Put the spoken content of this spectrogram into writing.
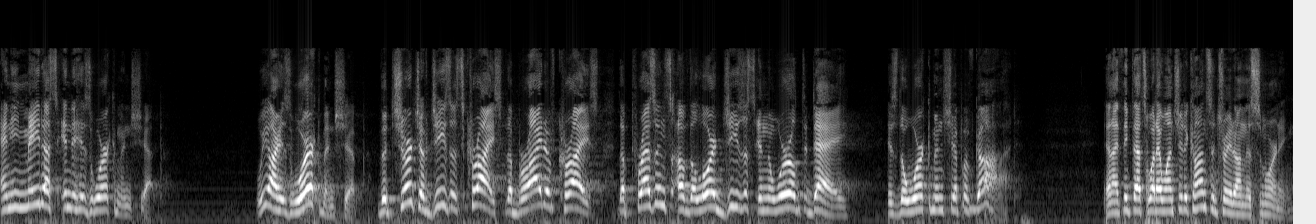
and he made us into his workmanship. We are his workmanship. The church of Jesus Christ, the bride of Christ, the presence of the Lord Jesus in the world today is the workmanship of God. And I think that's what I want you to concentrate on this morning.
